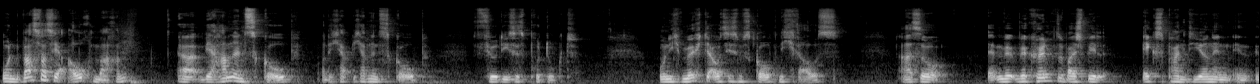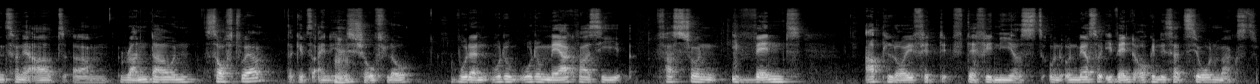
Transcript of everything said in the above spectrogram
Und was, was wir auch machen, äh, wir haben einen Scope und ich habe ich hab einen Scope für dieses Produkt. Und ich möchte aus diesem Scope nicht raus. Also äh, wir, wir könnten zum Beispiel expandieren in, in, in so eine Art ähm, Rundown-Software. Da gibt es eigentlich mhm. Showflow, wo, dann, wo, du, wo du mehr quasi fast schon Event- Abläufe definierst und, und mehr so Eventorganisation machst,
